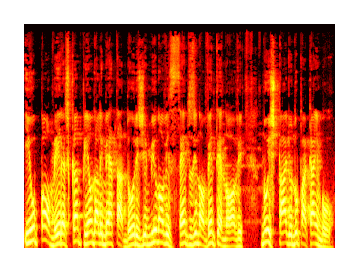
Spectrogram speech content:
e o Palmeiras, campeão da Libertadores de 1999, no estádio do Pacaembu.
